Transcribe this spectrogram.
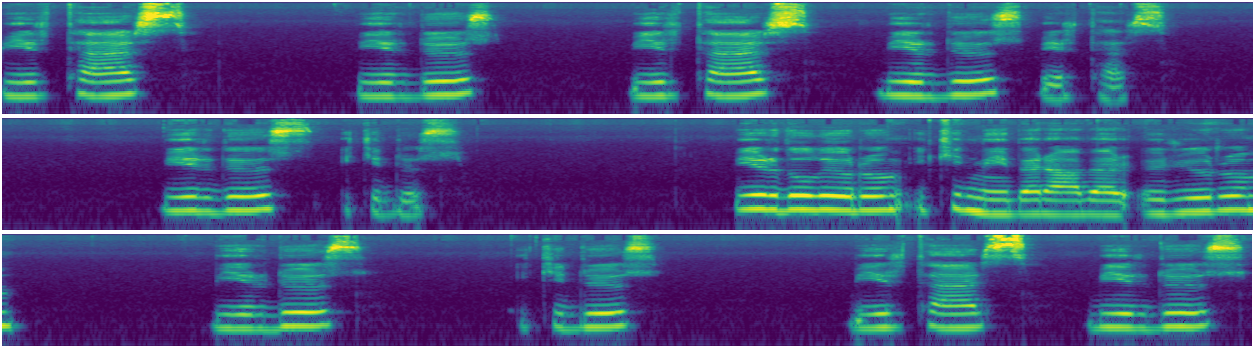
bir ters. Bir düz. Bir ters. Bir düz. Bir ters. Bir düz. iki düz. Bir doluyorum. iki ilmeği beraber örüyorum. Bir düz. iki düz. bir ters, bir düz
